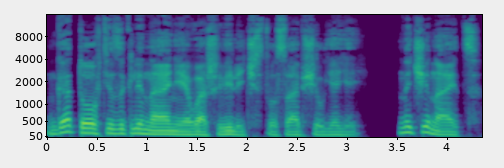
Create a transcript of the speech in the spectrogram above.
«Готовьте заклинание, Ваше Величество», — сообщил я ей. «Начинается».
